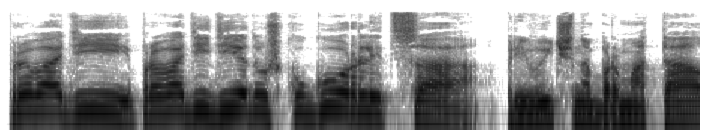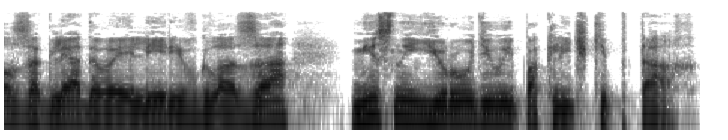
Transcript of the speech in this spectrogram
«Проводи, проводи дедушку горлица!» — привычно бормотал, заглядывая Лере в глаза, местный юродивый по кличке Птах.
